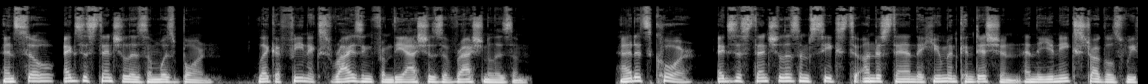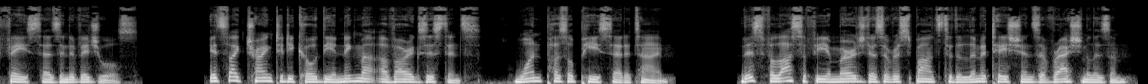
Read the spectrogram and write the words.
And so, existentialism was born, like a phoenix rising from the ashes of rationalism. At its core, existentialism seeks to understand the human condition and the unique struggles we face as individuals. It's like trying to decode the enigma of our existence, one puzzle piece at a time. This philosophy emerged as a response to the limitations of rationalism,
